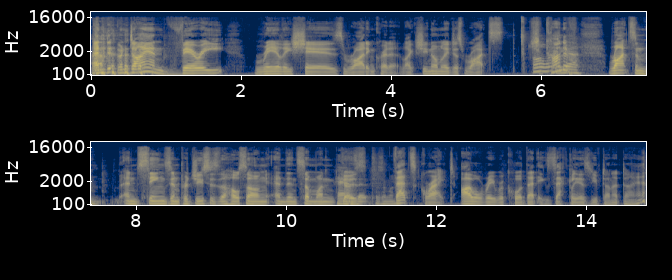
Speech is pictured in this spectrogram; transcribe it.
And, and Diane very rarely shares writing credit. Like she normally just writes. She Oh, kind yeah. of writes and and sings and produces the whole song, and then someone Hands goes, someone. "That's great. I will re-record that exactly as you've done it, Diane."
